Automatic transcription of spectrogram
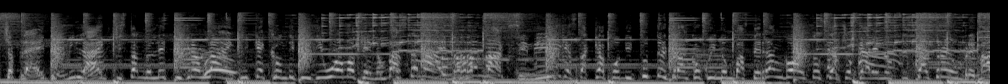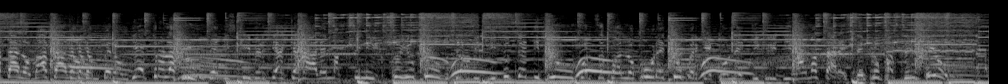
Schiaccia play, premi like, ci stanno le tigre online Clicca e condividi uomo che non basta mai Mamma Maximi che sta a capo di tutto il branco Qui non basta il rango alto, se a giocare non stessi altro è ombre Matalo, matalo, camperon dietro la crew Devi iscriverti al canale Maximix su YouTube Se di tutto e di più, forza fallo pure tu Perché con le tigri di Roma stare sempre un passo in più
